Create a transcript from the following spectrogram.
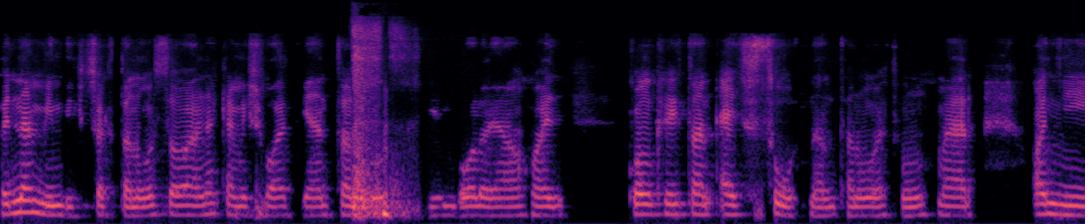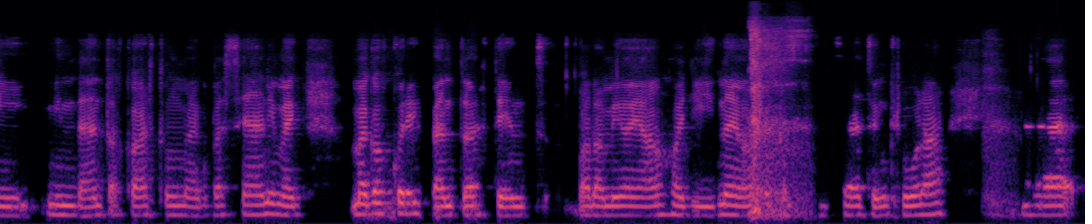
hogy nem mindig csak tanul, szóval nekem is volt ilyen tanulóimból olyan, hogy konkrétan egy szót nem tanultunk, mert annyi mindent akartunk megbeszélni, meg, meg akkor éppen történt valami olyan, hogy így nagyon sokat beszéltünk róla, de,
